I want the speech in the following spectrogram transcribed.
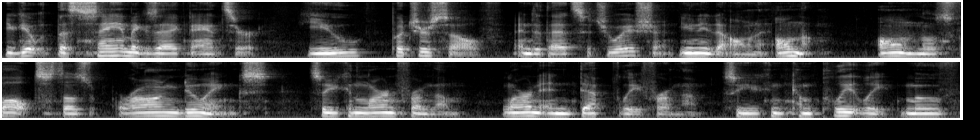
you get the same exact answer. You put yourself into that situation. You need to own it. Own them. Own those faults, those wrongdoings, so you can learn from them. Learn in depthly from them, so you can completely move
